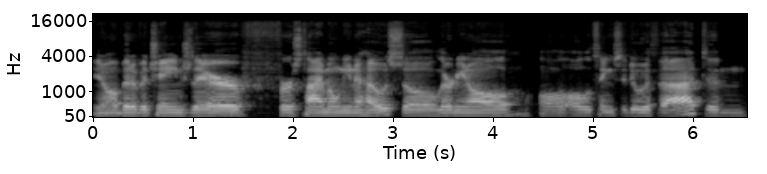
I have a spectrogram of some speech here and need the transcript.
you know, a bit of a change there. First time owning a house, so learning all all, all the things to do with that, and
